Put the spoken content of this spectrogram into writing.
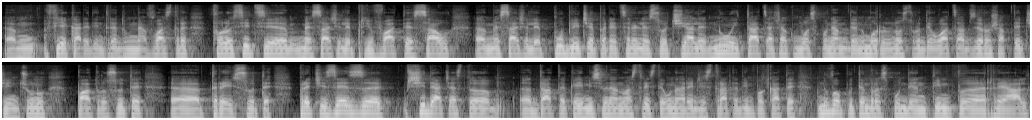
um, fiecare dintre dumneavoastră. Folosiți uh, mesajele private sau uh, mesajele publice pe rețelele sociale. Nu uitați, așa cum vă spuneam, de numărul nostru de WhatsApp 0751 400 uh, 300. Precizez uh, și de această uh, dată că emisiunea noastră este una înregistrată, din păcate nu vă putem răspunde în timp uh, real,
